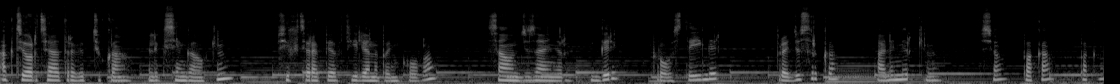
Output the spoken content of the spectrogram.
актер театра Виктюка Алексей Галкин, психотерапевт Елена Панькова, саунд-дизайнер Игорь, просто Игорь, продюсерка Аля Миркина. Все, пока, пока.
